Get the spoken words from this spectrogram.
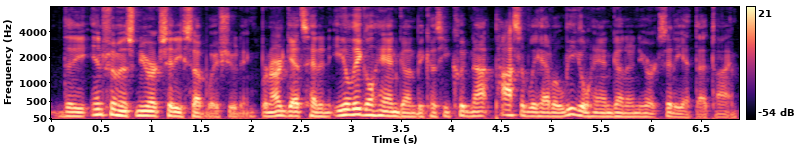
the infamous New York City subway shooting. Bernard Goetz had an illegal handgun because he could not possibly have a legal handgun in New York City at that time.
